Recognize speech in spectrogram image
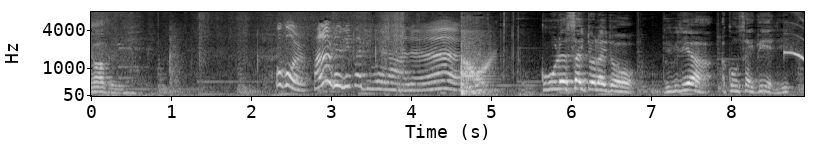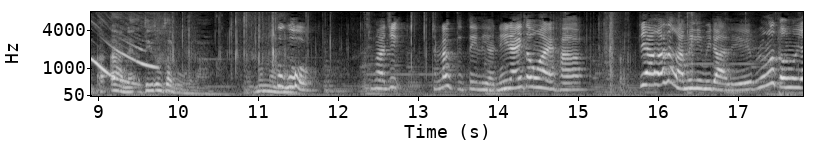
ရောဘေဘီ ကိုကိုဘာလို့ဒေလီပတ်ကြီးဝယ်လာလဲကိုကိုလည်းစိုက်တွက်လိုက်တော့ဘေဘီလေးကအကုန်စိုက်သေးရဲ့လေအဲ့ဒါနဲ့အသေးဆုံးစိုက်ကိုဝယ်လာမမကိုကိုဒီမှာကြည့်ဒီလောက်တေးသေးလေးကနေတိုင်းသုံးရတဲ့ဟာ155မီလီမီတာလေဘယ်လိုလုပ်သုံးလို့ရ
